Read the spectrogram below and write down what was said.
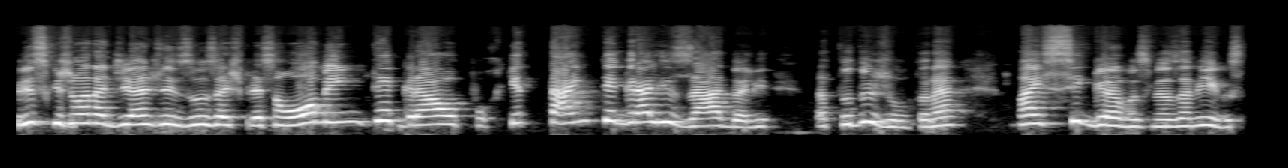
Por isso que Joana de Ângeles usa a expressão homem integral, porque tá integralizado ali, tá tudo junto, né? Mas sigamos, meus amigos.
